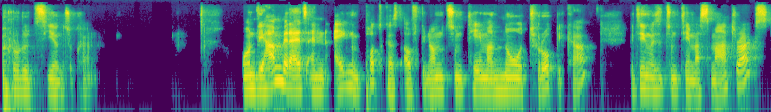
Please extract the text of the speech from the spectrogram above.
produzieren zu können. Und wir haben bereits einen eigenen Podcast aufgenommen zum Thema Nootropika, beziehungsweise zum Thema Smart Drugs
